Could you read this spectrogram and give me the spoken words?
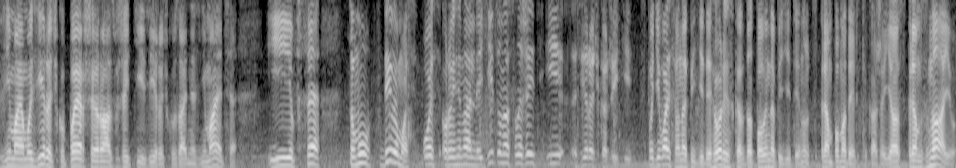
знімаємо зірочку. Перший раз в житті зірочку задня знімається. І все. Тому дивимось. Ось оригінальний дід у нас лежить і зірочка GT. Сподіваюсь, вона підійде. Георгій сказав, «Да, повинна підійти. Ну, прям по модельки каже. Я прям знаю.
